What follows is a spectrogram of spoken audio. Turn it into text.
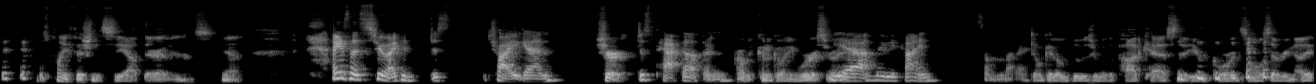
There's plenty of fish in the sea out there. I mean, it's, yeah, I guess that's true. I could just try again. Sure. Just pack up and Probably couldn't go any worse, right? yeah, maybe find someone better. Don't get a loser with a podcast that he records almost every night.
